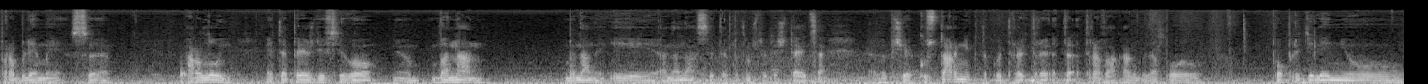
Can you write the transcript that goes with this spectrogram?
проблемы с орлой. Это прежде всего э, банан, бананы и ананас, это потому что это считается э, вообще кустарник, такой трава, как бы, да, по, по определению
